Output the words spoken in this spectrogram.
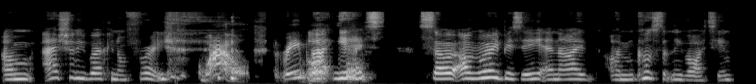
I'm actually working on three. wow, three uh, books. Uh, yes, so I'm very busy and I, I'm constantly writing.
